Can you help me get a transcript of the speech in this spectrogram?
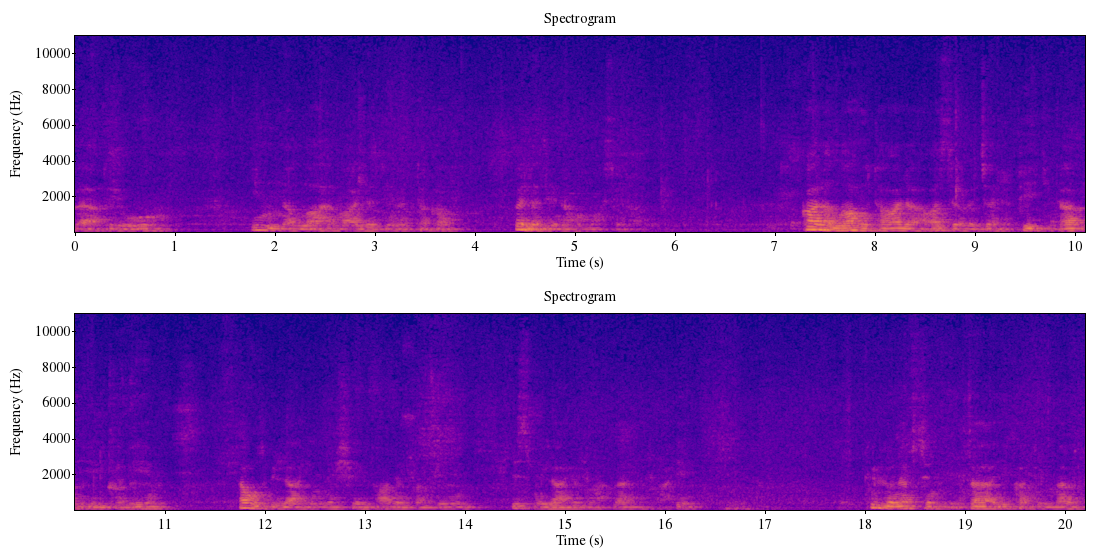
Ya ibadallah, ittakullah ve ati'uh. İnna Allahe ma'allezine ettekav vellezine hum muhsinun. قال الله تعالى عز وجل في كتابه الكريم أعوذ بالله من الشيطان الرجيم بسم الله الرحمن الرحيم كل نفس ذائقة الموت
